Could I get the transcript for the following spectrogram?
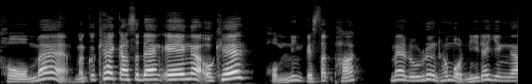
โถแม่ มันก็แค่การแสดงเองอะโอเค ผมนิ่งไปสักพัก แม่รู้เรื่องทั้งหมดนี้ได้ยังไง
